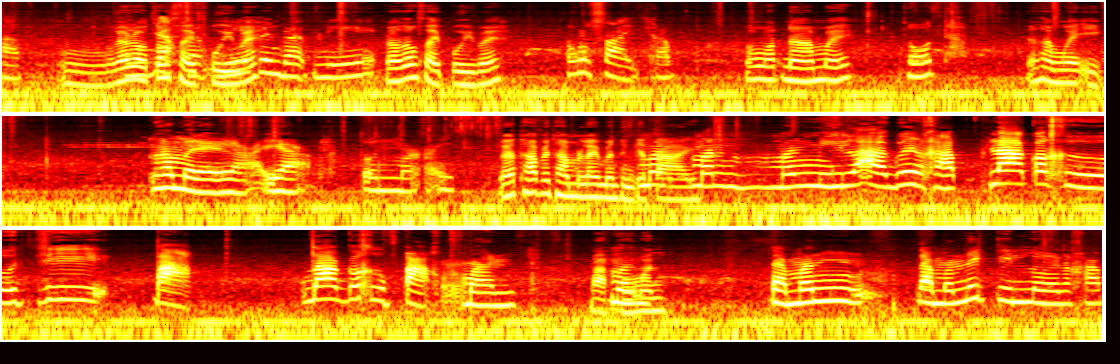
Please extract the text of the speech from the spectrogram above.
ครับอืมแล้วเราต้องใส่ปุ๋ยไหม เป็นแบบนี้ เราต้องใส่ปุ๋ยไหม ต้องใส่ครับ ต้องรดน้ำไหมรดจะทำไงอีกทำอะไรหลายอย่างต้นไม้ แล้วถ้าไปทำอะไรมันถึงจะมันตาย มัน มันมีรากด้วยนะครับ รากก็คือที่ปาก รากก็คือปากของมัน ปากของมัน แต่มัน แต่มันไม่กินเลยนะครับ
